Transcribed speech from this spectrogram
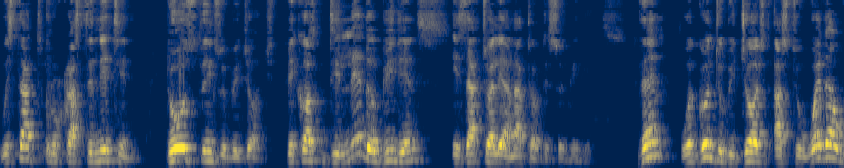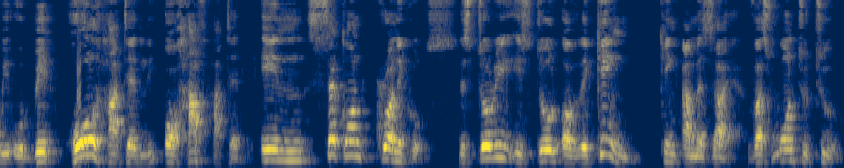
We start procrastinating. Those things will be judged because delayed obedience is actually an act of disobedience. Then we're going to be judged as to whether we obeyed wholeheartedly or half-heartedly. In Second Chronicles, the story is told of the king, King Amaziah, verse 1 to 2.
